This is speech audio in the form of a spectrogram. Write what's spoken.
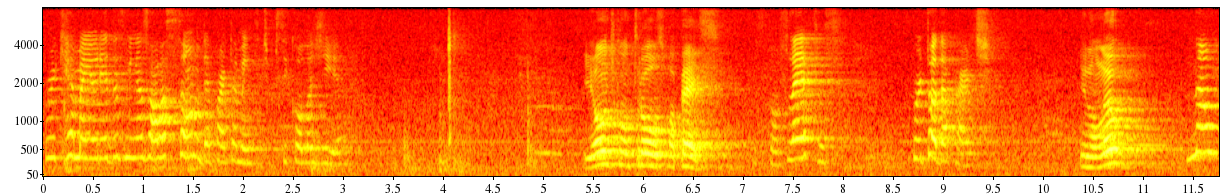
Porque a maioria das minhas aulas são no departamento de psicologia. E onde encontrou os papéis? Os panfletos? Por toda parte. E não leu? Não.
